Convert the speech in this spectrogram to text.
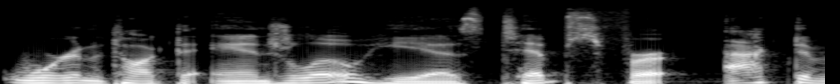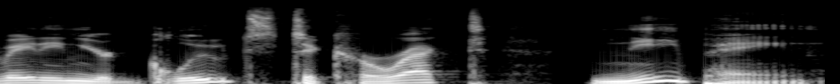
we're going to talk to Angelo. He has tips for activating your glutes to correct knee pain.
